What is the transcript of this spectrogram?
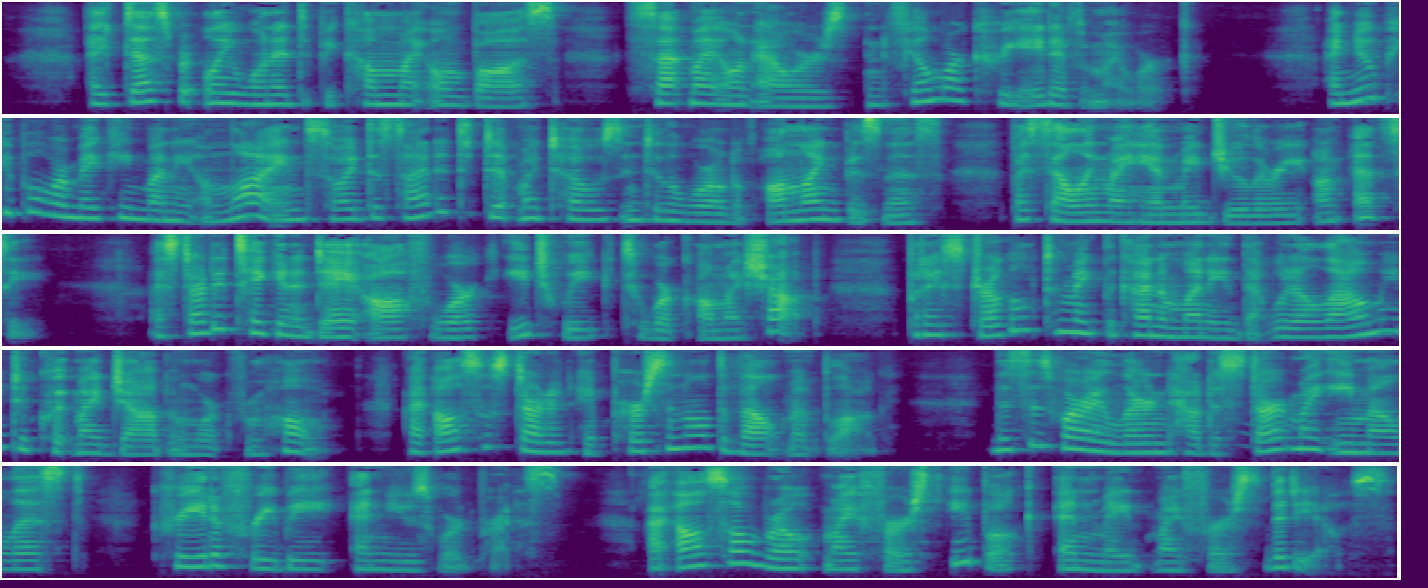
I desperately wanted to become my own boss, set my own hours, and feel more creative in my work. I knew people were making money online, so I decided to dip my toes into the world of online business by selling my handmade jewelry on Etsy. I started taking a day off work each week to work on my shop, but I struggled to make the kind of money that would allow me to quit my job and work from home. I also started a personal development blog. This is where I learned how to start my email list, create a freebie, and use WordPress. I also wrote my first ebook and made my first videos.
